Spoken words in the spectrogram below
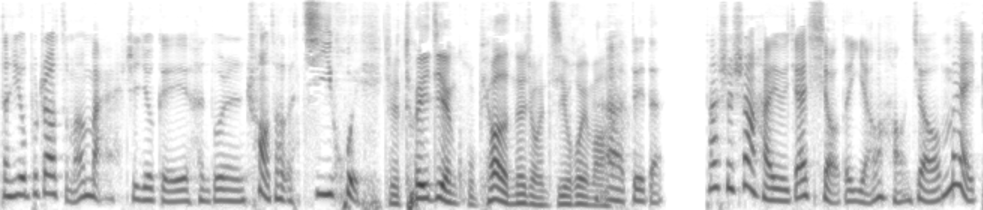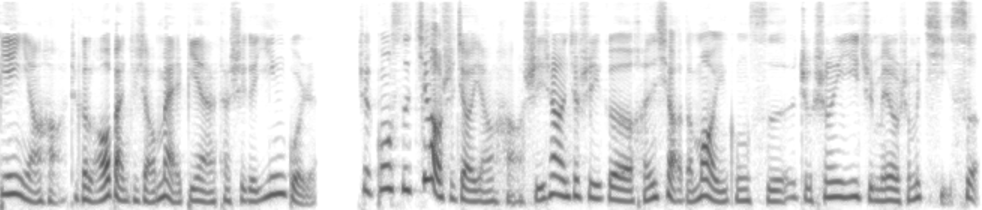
但是又不知道怎么买，这就给很多人创造了机会，就是推荐股票的那种机会吗？啊，对的。当时上海有一家小的洋行叫麦边洋行，这个老板就叫麦边啊，他是一个英国人。这公司叫是叫洋行，实际上就是一个很小的贸易公司，这个生意一直没有什么起色。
